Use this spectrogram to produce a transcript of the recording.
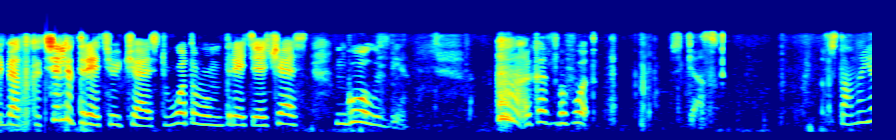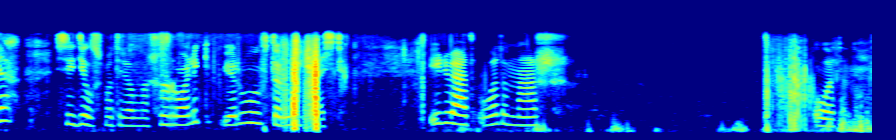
ребят, хотели третью часть? Вот вам третья часть. Голуби. Как бы вот. Сейчас. Встану я. Сидел, смотрел наши ролики. Первую вторую часть. И, ребят, вот он наш... Вот он.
